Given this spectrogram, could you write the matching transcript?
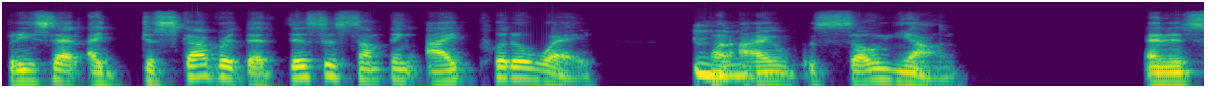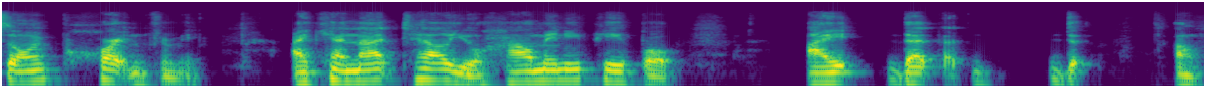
But he said, I discovered that this is something I put away mm-hmm. when I was so young and it's so important for me. I cannot tell you how many people I that oh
